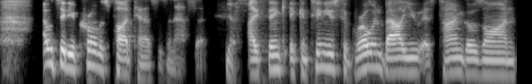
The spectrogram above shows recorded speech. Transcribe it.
I would say the Acromas podcast is an asset. Yes. I think it continues to grow in value as time goes on.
